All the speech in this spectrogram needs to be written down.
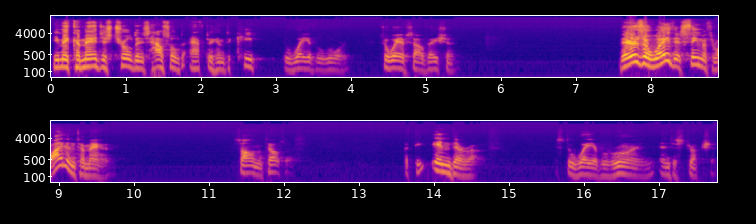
he may command his children, his household after him to keep the way of the Lord. It's a way of salvation. There is a way that seemeth right unto man, Solomon tells us. But the end thereof is the way of ruin and destruction.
